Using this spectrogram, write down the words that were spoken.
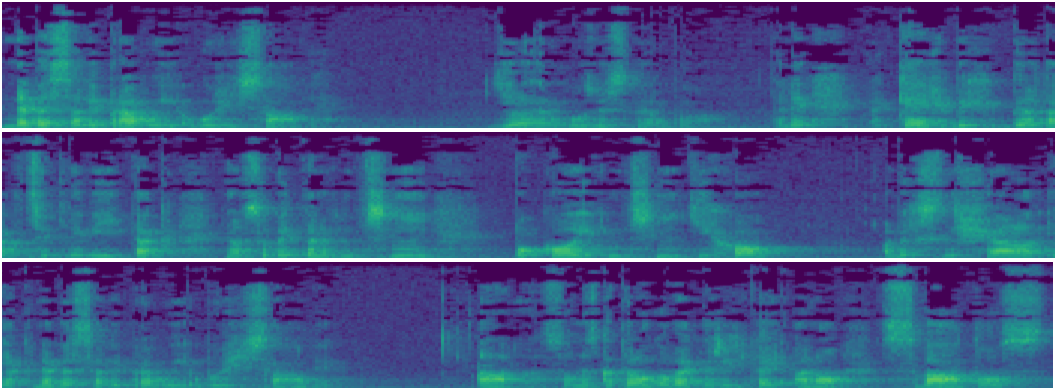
Nebesa vypravují o boží slávě, dílo jich rukou zvěstuje obloha. Tedy kež bych byl tak citlivý, tak měl v sobě ten vnitřní pokoj, vnitřní ticho, abych slyšel, jak nebe se vypravují o boží slávě. A jsou dneska teologové, kteří říkají, ano, svátost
